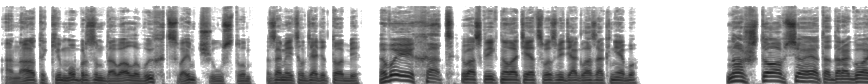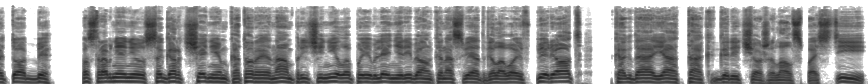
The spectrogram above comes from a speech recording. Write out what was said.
«Она таким образом давала выход своим чувствам», — заметил дядя Тоби. «Выход!» — воскликнул отец, возведя глаза к небу. «Но что все это, дорогой Тобби, по сравнению с огорчением, которое нам причинило появление ребенка на свет головой вперед, когда я так горячо желал спасти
